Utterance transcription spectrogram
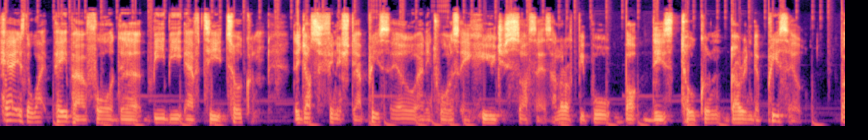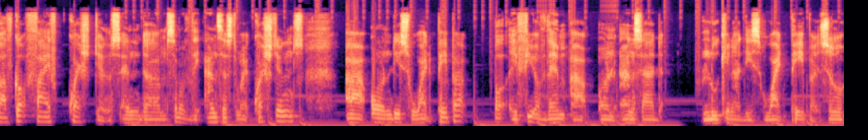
Here is the white paper for the BBFT token. They just finished their pre-sale and it was a huge success. A lot of people bought this token during the pre-sale. But I've got five questions and um, some of the answers to my questions are on this white paper, but a few of them are unanswered looking at this white paper. So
